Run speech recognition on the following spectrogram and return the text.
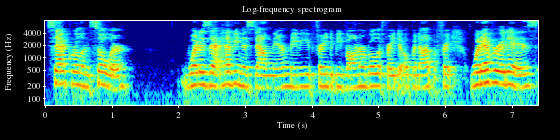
sacral, and solar, what is that heaviness down there? Maybe afraid to be vulnerable, afraid to open up, afraid, whatever it is.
